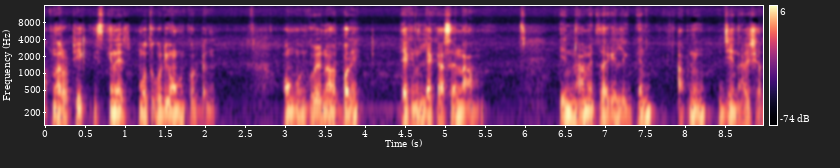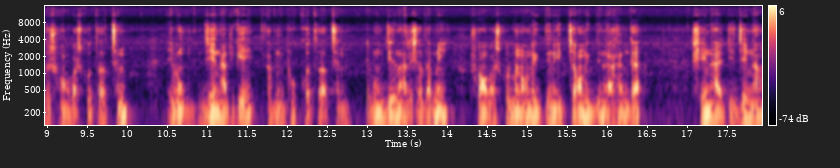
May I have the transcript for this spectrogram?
আপনারাও ঠিক স্ক্রিনের মতো করেই অঙ্কন করবেন। অঙ্কন করে নেওয়ার পরে দেখেন লেখা আছে নাম। এই নামের জায়গায় লিখবেন, আপনি যে নারীর সাথে সমাবাস করতে যাচ্ছেন এবং যে নারীকে আপনি ভোগ করতে যাচ্ছেন এবং যে নারীর সাথে আপনি সমাবাস করবেন অনেক দিনের ইচ্ছা অনেক দিনের আকাঙ্ক্ষা, সেই নারীটির যে নাম,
